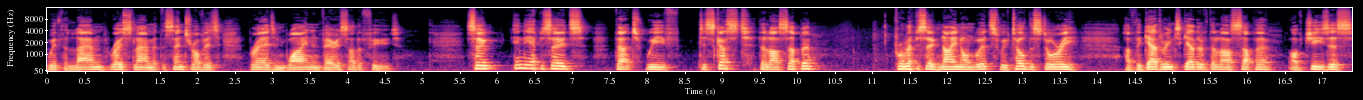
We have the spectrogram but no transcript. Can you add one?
with the lamb, roast lamb at the center of it, bread and wine and various other food. So, in the episodes that we've discussed the Last Supper, from episode 9 onwards, we've told the story of the gathering together of the Last Supper, of Jesus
